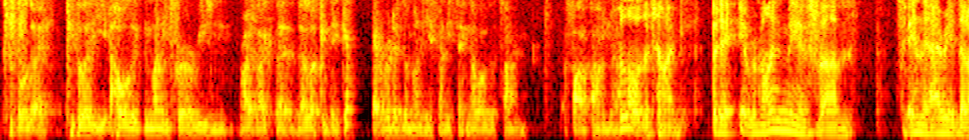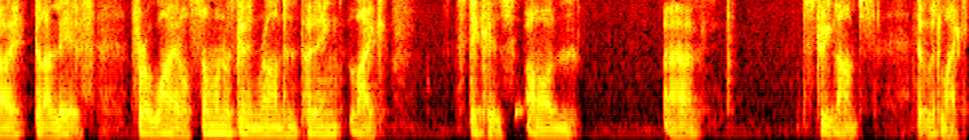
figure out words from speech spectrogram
people are people are holding money for a reason, right? Like they're they're looking to get, get rid of the money, if anything, a lot of the time. A five pound note. a lot of the time. But it, it reminds me of um, so in the area that I that I live. For a while, someone was going around and putting like stickers on uh, street lamps that was like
